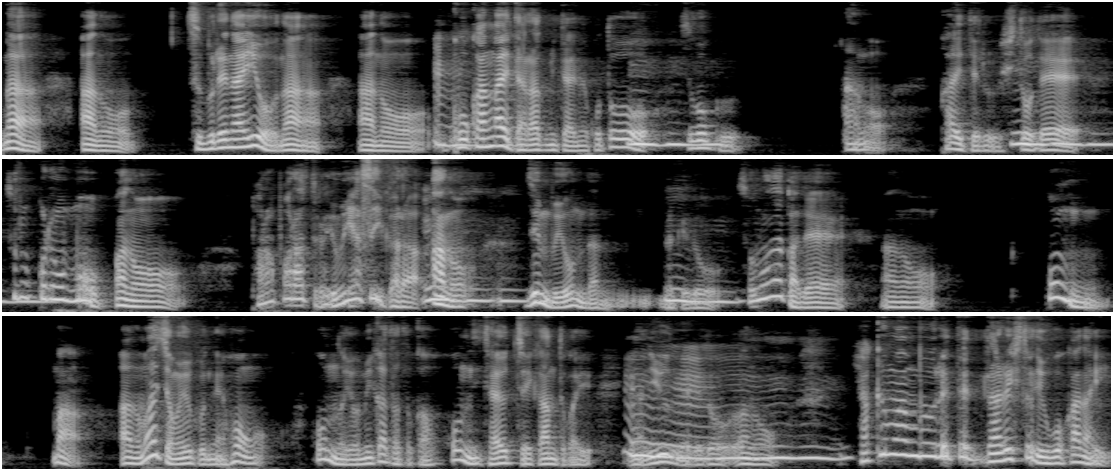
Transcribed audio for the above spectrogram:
が、あの、潰れないような、あのうん、こう考えたらみたいなことをすごく、あの、書いてる人で、それ、これももう、あの、パラパラっていうか読みやすいから、うんあの、全部読んだんだけど、その中で、あの、本、まあ、あの、まいちゃんもよくね、本、本の読み方とか、本に頼っちゃいかんとか言う言うんだけど、あの、100万部売れて誰一人動かない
